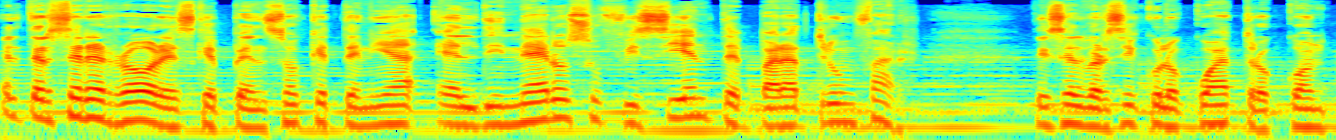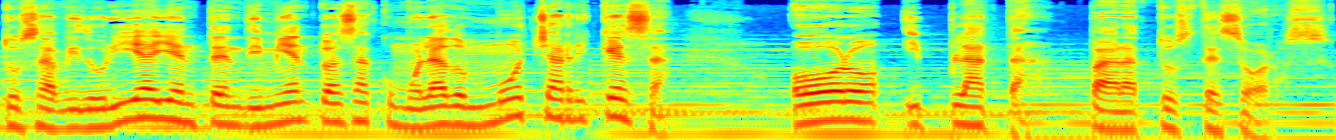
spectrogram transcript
El tercer error es que pensó que tenía el dinero suficiente para triunfar. Dice el versículo 4, con tu sabiduría y entendimiento has acumulado mucha riqueza, oro y plata para tus tesoros.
